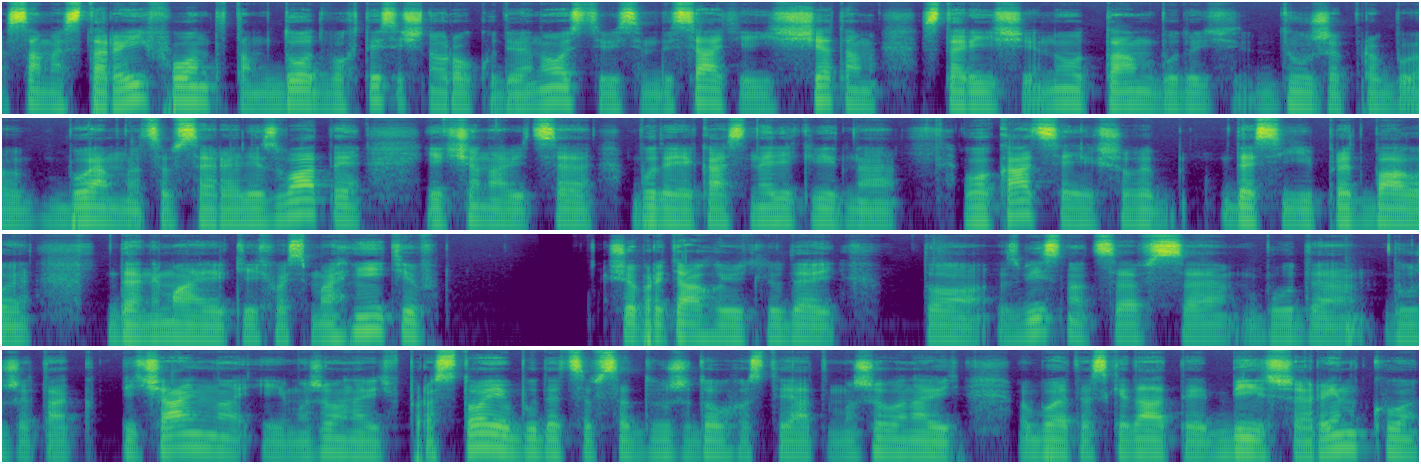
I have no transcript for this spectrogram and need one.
саме старий фонд, там до 2000 року, 90-ті, 80-ті і ще там старіші, ну там будуть дуже проблемно це все реалізувати. Якщо навіть це буде якась неліквідна локація, якщо ви десь її придбали, де немає якихось магнітів, що притягують людей, то звісно, це все буде дуже так печально, і можливо навіть в простої буде це все дуже довго стояти. Можливо, навіть ви будете скидати більше ринку,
